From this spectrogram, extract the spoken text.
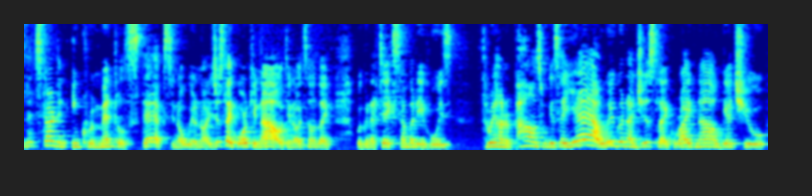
let's start in incremental steps you know we're not it's just like working out you know it's not like we're going to take somebody who is 300 pounds we can say yeah we're to just like right now get you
